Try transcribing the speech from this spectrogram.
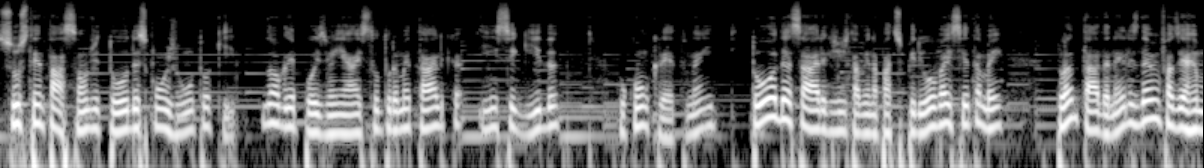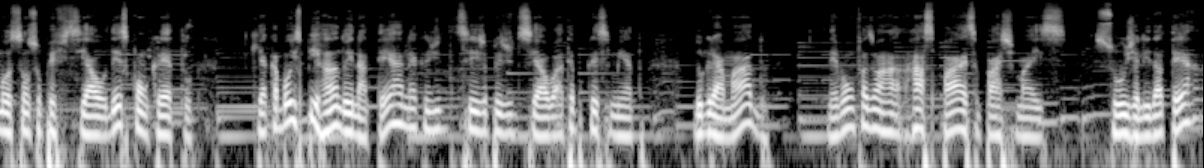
sustentação de todo esse conjunto aqui. Logo depois vem a estrutura metálica e em seguida o concreto, né? E toda essa área que a gente está vendo na parte superior vai ser também plantada. Né? Eles devem fazer a remoção superficial desse concreto que acabou espirrando aí na terra, né? acredito que seja prejudicial até para o crescimento do gramado. Né? Vamos fazer uma raspar essa parte mais suja ali da terra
